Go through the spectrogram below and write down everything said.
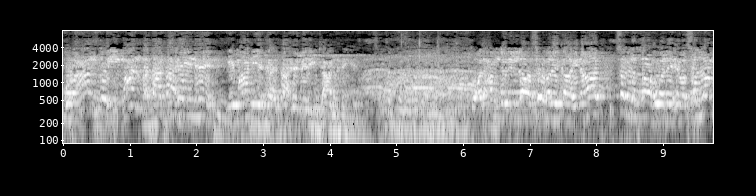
कुरान तो ईमान बताता है इन्हें, ईमान ये कहता है, मेरी जान है तो अल्हम्दुलिल्लाह, सरवर कायनात, सल्लल्लाहु अलैहि वसल्लम,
